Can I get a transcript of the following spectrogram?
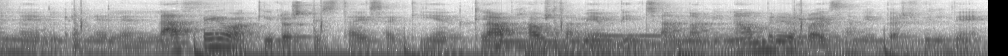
en el, en el enlace o aquí los que estáis aquí en Clubhouse también pinchando a mi nombre, os vais a mi perfil de,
